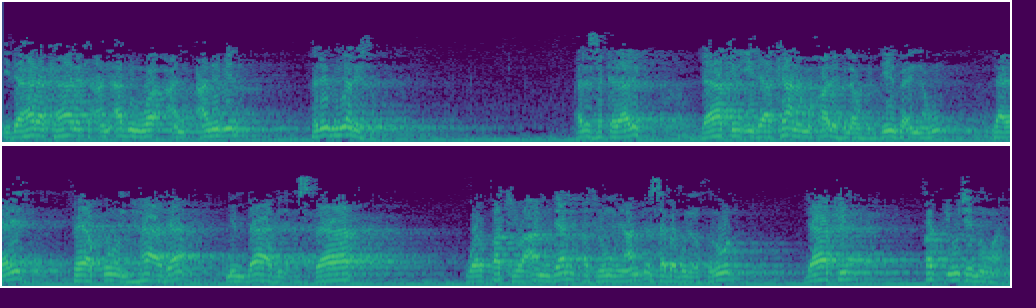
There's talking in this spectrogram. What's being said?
إذا هلك هالك عن أب وعن عن ابن فالابن يرث أليس كذلك؟ لكن إذا كان مخالفا له في الدين فإنه لا يرث. فيقول هذا من باب الأسباب والقتل عمدا قتله من عمدا سبب للخلود لكن قد يوجد موانع.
